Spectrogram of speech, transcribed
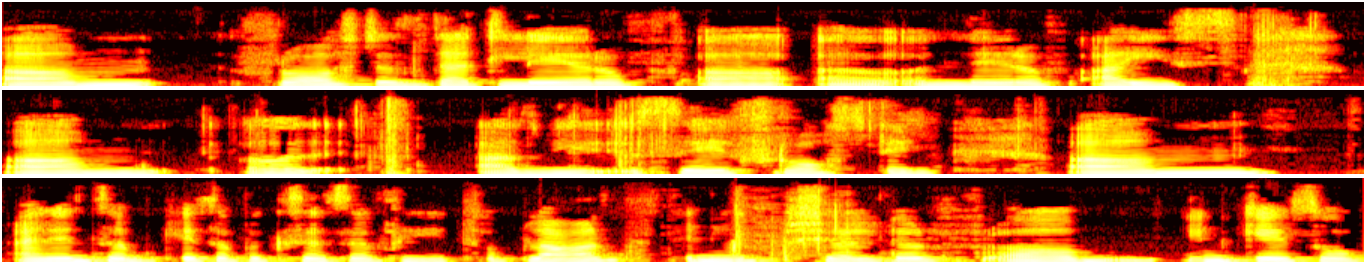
um, frost is that layer of uh, uh, layer of ice. Um, uh, as we say frosting. Um, and in some case of excessive heat. So plants they need shelter um, in case of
